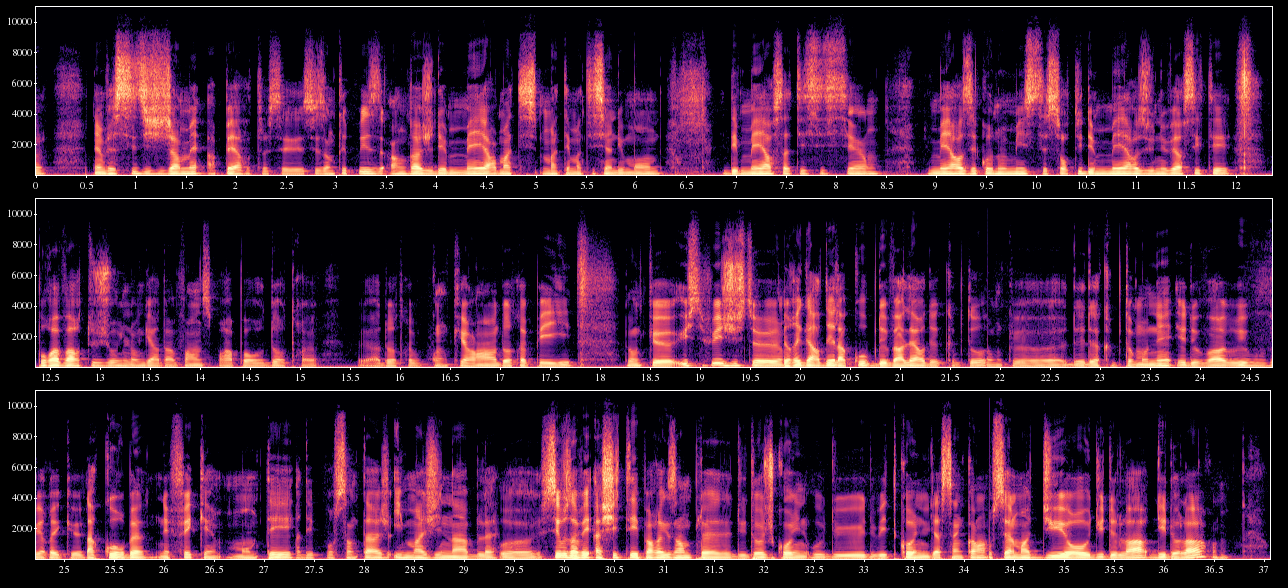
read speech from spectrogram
n'investissent jamais à perte. Ces, ces entreprises engagent des meilleurs mathématiciens du monde des meilleurs statisticiens, meilleurs économistes sortis des meilleures universités pour avoir toujours une longueur d'avance par rapport euh, à d'autres concurrents, d'autres pays. Donc, euh, il suffit juste euh, de regarder la courbe de valeur de crypto, donc de, la crypto-monnaie, et de voir, oui, vous verrez que la courbe ne fait que monter à des pourcentages imaginables. si vous avez acheté, par exemple, du Dogecoin ou du, du Bitcoin il y a 5 ans, pour seulement 10 euros ou 10 dollars, 10 dollars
